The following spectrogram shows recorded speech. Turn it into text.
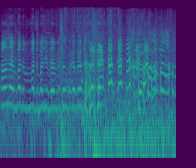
あ待って待って待って待って待って待って待って待って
